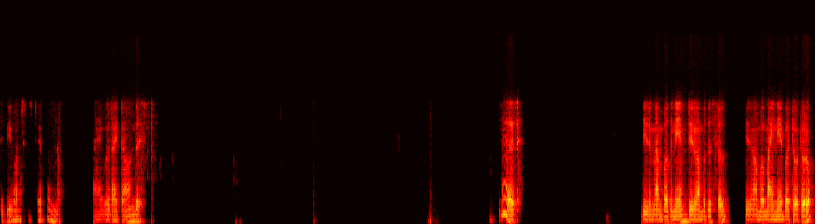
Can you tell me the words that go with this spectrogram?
Did we watch this table? No. I will write down this. Good. Do you remember the name? Do you remember this film? Do you remember My Neighbor Totoro?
